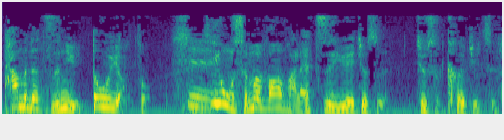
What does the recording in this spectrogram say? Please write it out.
他们的子女都要做。是用什么方法来制约？就是就是科举制度。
